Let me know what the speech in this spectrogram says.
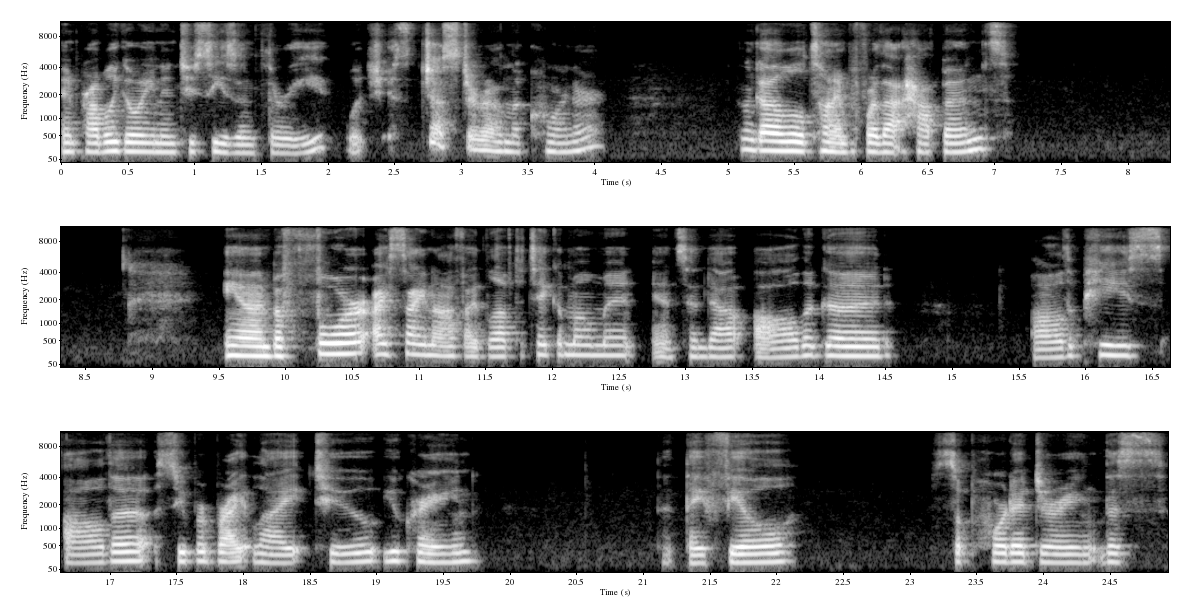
and probably going into season three, which is just around the corner. I got a little time before that happens. And before I sign off, I'd love to take a moment and send out all the good, all the peace, all the super bright light to Ukraine, that they feel supported during this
